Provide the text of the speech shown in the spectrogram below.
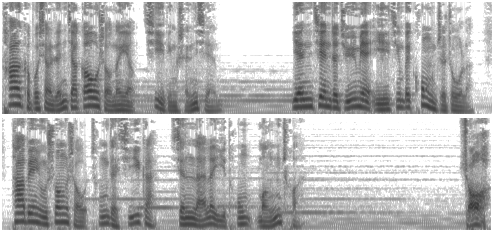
他可不像人家高手那样气定神闲。眼见着局面已经被控制住了，他便用双手撑着膝盖，先来了一通猛喘。说：“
